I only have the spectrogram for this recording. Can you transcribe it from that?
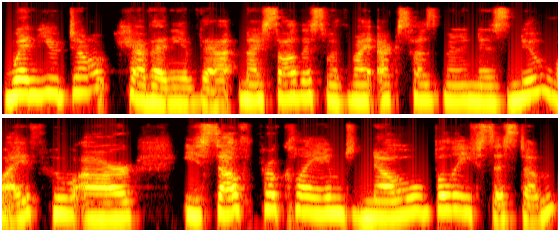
when you don't have any of that and i saw this with my ex-husband and his new wife who are self-proclaimed no belief system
